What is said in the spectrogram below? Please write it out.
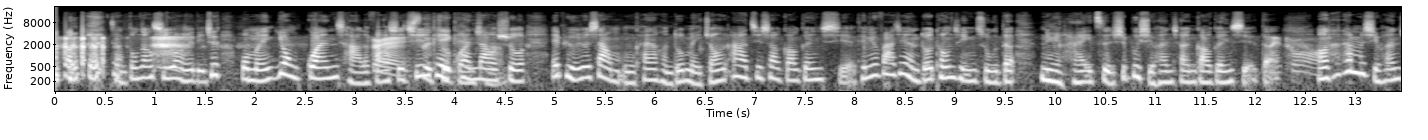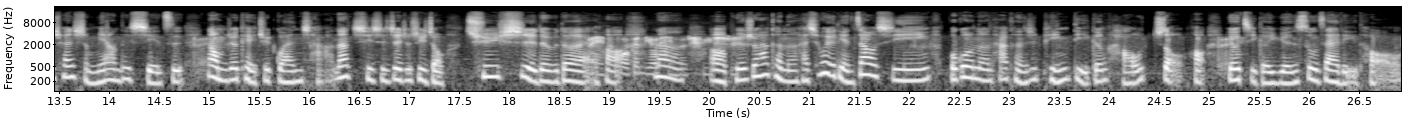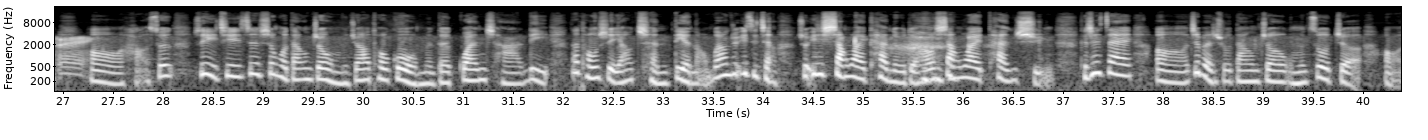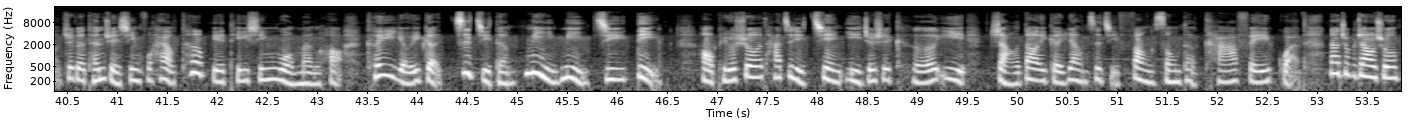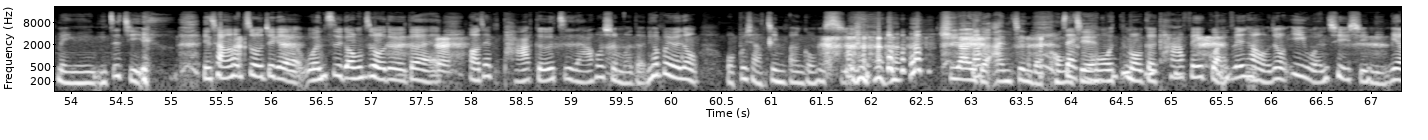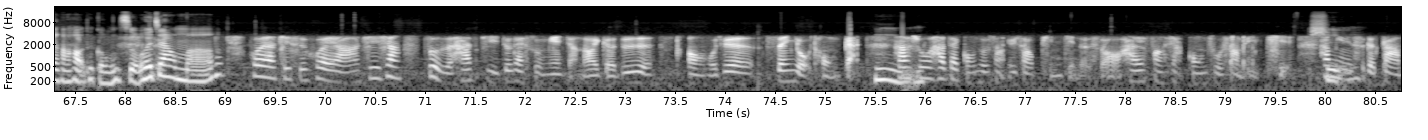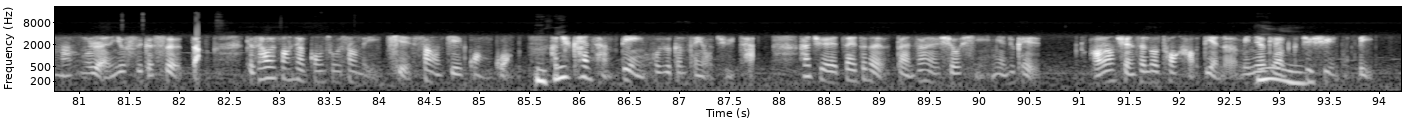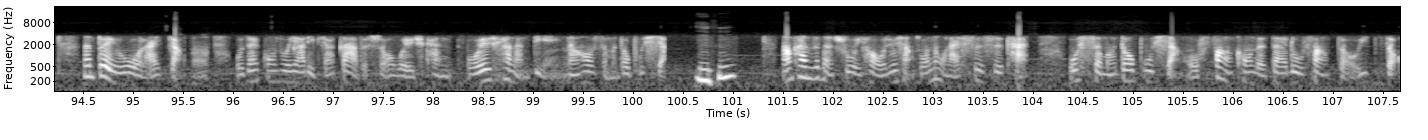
讲东张西望有点，就我们用观察的方式，其实可以看到说，哎，比如说像我们看到很多美妆啊，介绍高跟鞋，肯定发现很多通勤族的女孩子是不喜欢穿高跟鞋的，没错。然后她她们喜欢穿什么样的鞋子？那我们就可以去观察。那其实这就是一种趋势，对不对？哈，那哦，比如说她可能还是会有点造型，不过呢，她可能是平底跟好走哈，有几个元素在里头。对，哦，好，所以所以其实这生活当中，我们就要透过我们的观察力，那同时也要沉淀哦，不然就一直讲，就一直向外看，对不对？然后向 外探寻。可是在，在呃这本书当中，我们作者哦、呃，这个藤卷幸夫还有特别提醒我们哈、哦，可以有一个自己的秘密基地。好，比如说他自己建议，就是可以找到一个让自己放松的咖啡馆。那就不知道说美云你自己，你常常做这个文字工作，对不对？对。哦，在爬格子啊或什么的，你会不会有一种我不想进办公室，需要一个安静的空间，在某某个咖啡馆非常有这种异文气息里面好好的工作，会这样吗？会啊，其实会啊。其实像作者他自己就在书里面讲到一个，就是。哦，我觉得深有同感。嗯，他说他在工作上遇到瓶颈的时候，他会放下工作上的一切。他明明是个大忙人，又是个社长，可是他会放下工作上的一切，上街逛逛。他去看场电影，或是跟朋友聚餐。他觉得在这个短暂的休息里面，就可以好像全身都充好电了，明天可以继续努力。嗯、那对于我来讲呢，我在工作压力比较大的时候，我也去看，我也去看场电影，然后什么都不想。嗯哼。然后看这本书以后，我就想说，那我来试试看，我什么都不想，我放空的在路上走一走。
